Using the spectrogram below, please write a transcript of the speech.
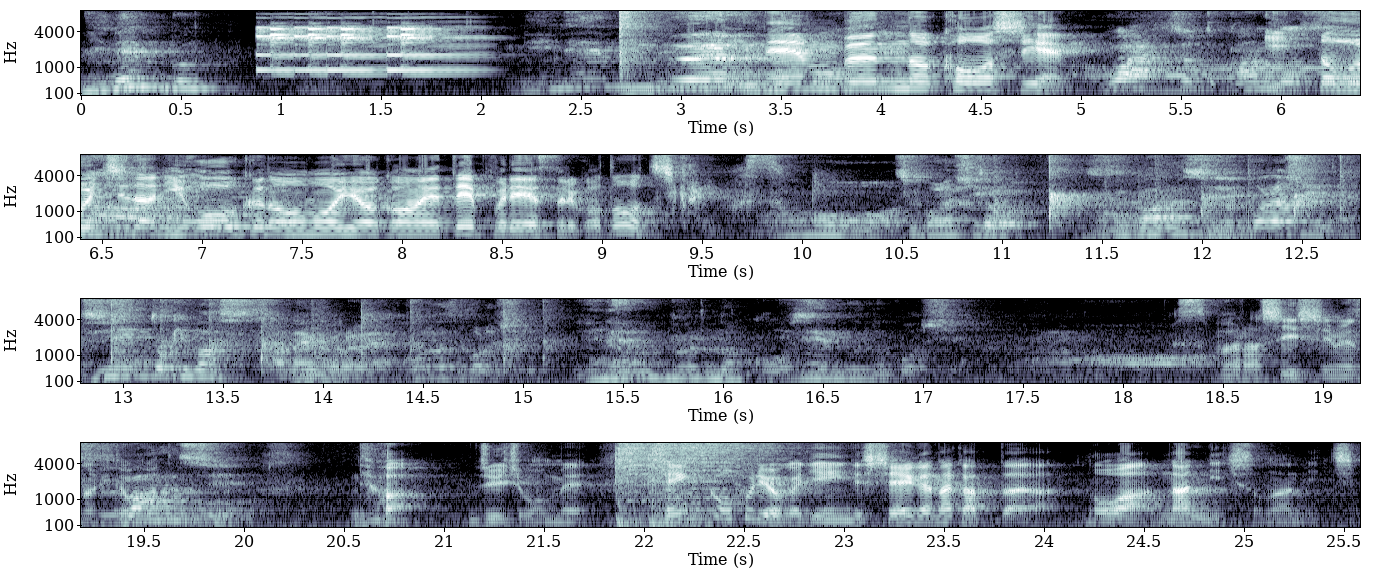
2年分2年2分2年分の甲子園。一頭一打に多くの思いを込めてプレーすることを誓います。素晴らしい。素晴らしい。素晴らしい。ねジーンときましたねこれね。これは素晴らしい2年分の甲2子園。年分の甲子園。素晴らしい締めの一素晴らしい。言では11問目。天候不良が原因で試合がなかったのは何日と何日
